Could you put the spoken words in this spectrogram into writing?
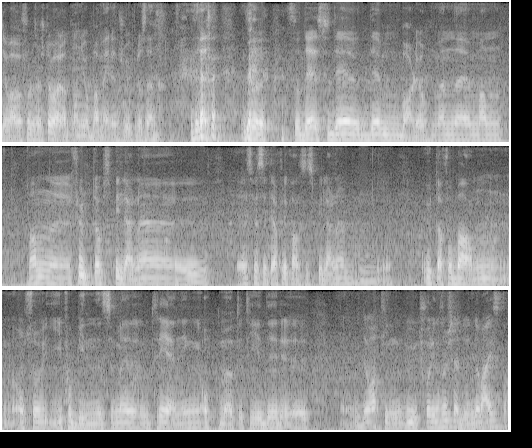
det var For det første var at man jobba mer enn 20 så, så, det, så det, det, var det jo. Men uh, man, man uh, fulgte opp spillerne, uh, spesielt de afrikanske spillerne, uh, utafor banen. Også i forbindelse med trening, oppmøtetider. det var ting, utfordringer som skjedde underveis. da.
